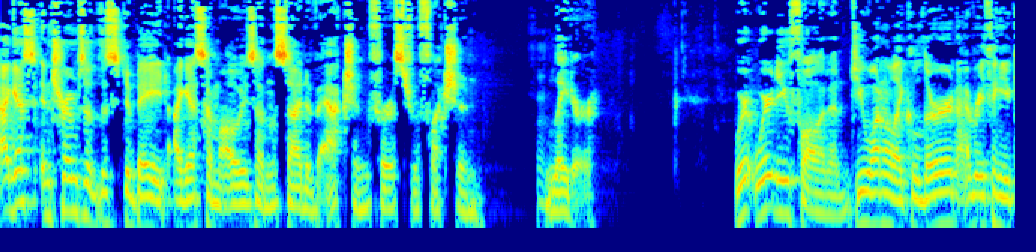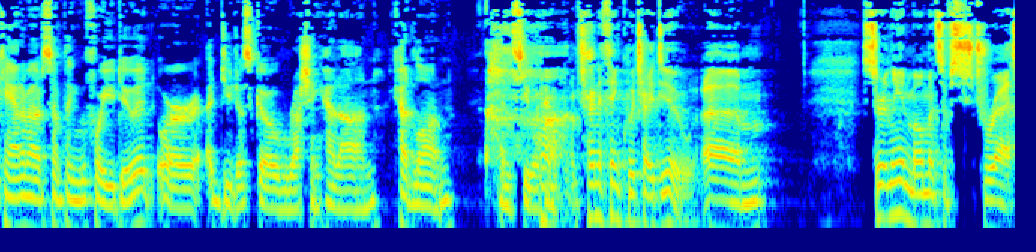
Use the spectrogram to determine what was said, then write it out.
I guess in terms of this debate, I guess I'm always on the side of action first, reflection later. Where where do you fall in it? Do you want to like learn everything you can about something before you do it, or do you just go rushing head on, headlong, and see what Huh, happens? I'm trying to think which I do. Um, certainly in moments of stress,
